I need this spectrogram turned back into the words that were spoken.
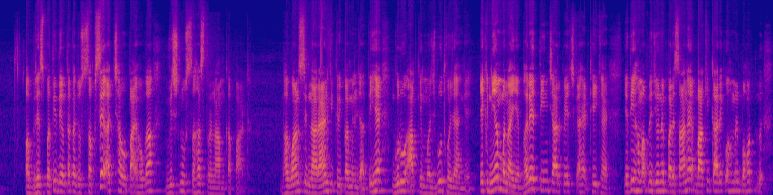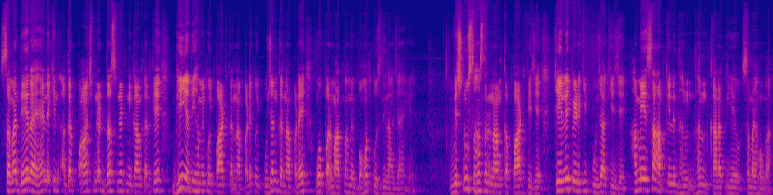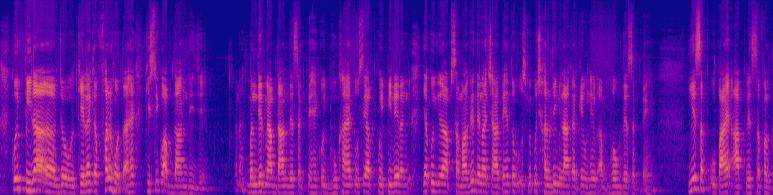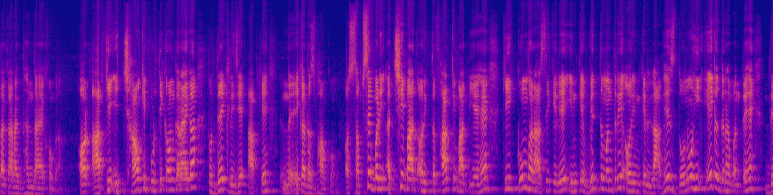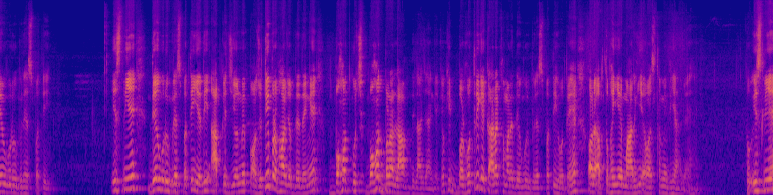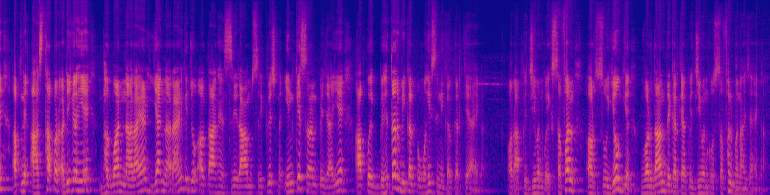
और बृहस्पति देवता का जो सबसे अच्छा उपाय होगा, विष्णु सहस्त्र नाम का पाठ। भगवान श्री नारायण की कृपा मिल जाती है, गुरु आपके मज़बूत हो जाएँगे। एक नियम बनाइए, भले तीन चार पेज का है, ठीक है। यदि हम अपने जीवन में परेशान हैं, बाकी कार्य को हमें बहुत समय दे रहे हैं, लेकिन अगर पाँच मिनट, दस मिनट निकाल करके भी यदि हमें कोई पाठ करना पड़े, कोई पूजन करना पड़े, वो परमात्मा हमें बहुत कुछ दिला जाएँगे। विष्णु सहस्त्र नाम का पाठ कीजिए, केले पेड़ की पूजा कीजिए, हमेशा आपके लिए धन धन कारक ये समय होगा। कोई पीला जो केला का फल होता है, किसी को आप दान दीजिए। है ना? मंदिर में आप दान दे सकते हैं, कोई भूखा है तो उसे आप कोई पीले रंग या कोई आप सामग्री देना चाहते हैं तो उसमें कुछ हल्दी मिला करके उन्हें आप भोग दे सकते हैं। ये सब उपाय आपके लिए सफलता कारक धनदायक होगा और आपकी इच्छाओं की पूर्ति कौन कराएगा? तो देख लीजिए आपके एकादश भाव को। और सबसे बड़ी अच्छी बात और इत्तेफाक की बात यह है कि कुंभ राशि के लिए इनके वित्त मंत्री और इनके लाभेश दोनों ही एक ग्रह बनते हैं, देवगुरु बृहस्पति। इसलिए देवगुरु बृहस्पति यदि आपके जीवन में पॉजिटिव प्रभाव जब दे देंगे, बहुत कुछ, बहुत बड़ा लाभ दिला जाएँगे, क्योंकि बढ़ोतरी के कारक हमारे देवगुरु बृहस्पति होते हैं और अब तो भाई ये मार्गी अवस्था में भी आ गए हैं। तो इसलिए अपने आस्था पर अडिग रहिए, भगवान नारायण या नारायण के जो अवतार हैं, श्री राम, श्री कृष्ण, इनके शरण पे जाइए, आपको एक बेहतर विकल्प वहीं से निकल करके आएगा और आपके जीवन को एक सफल और सुयोग्य वरदान देकर के आपके जीवन को सफल बनाया जाएगा।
